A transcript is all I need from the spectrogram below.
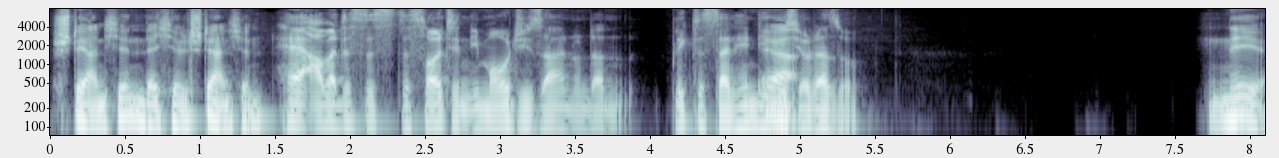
Sternchen, lächelt Sternchen. Hä, aber das ist, das sollte ein Emoji sein und dann blickt es dein Handy Ja. nicht oder so. Nee,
